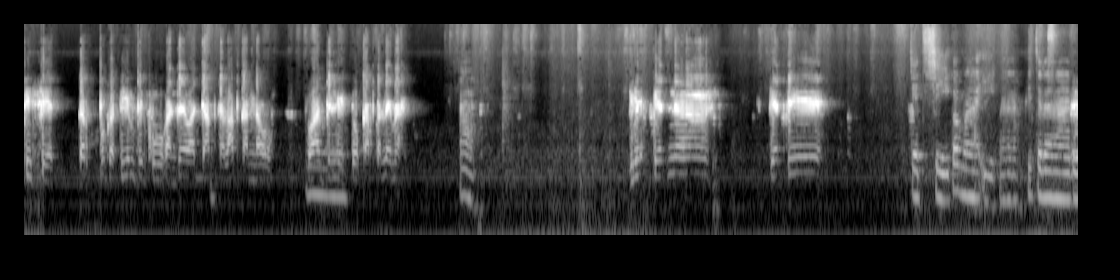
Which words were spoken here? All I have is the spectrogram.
พิเศษกับปกติมันเป็นคู่กันแต่ว่าจับสลับกันเรา ว่าเป็นเลขตัวกลับกันเลยไหมค่ะเจ็ดเจ็ดหนึ่งเจ็ดสี่เจ็ดสี่ก็มาอีกนะคะ พิจารณาดู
